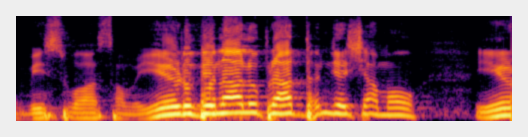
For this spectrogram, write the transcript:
విశ్వాసం. ఏడు దినాలు ప్రార్థన చేశాము. ఏడు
